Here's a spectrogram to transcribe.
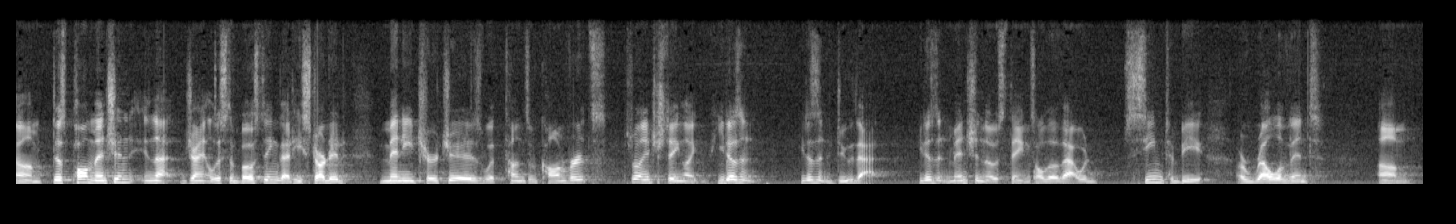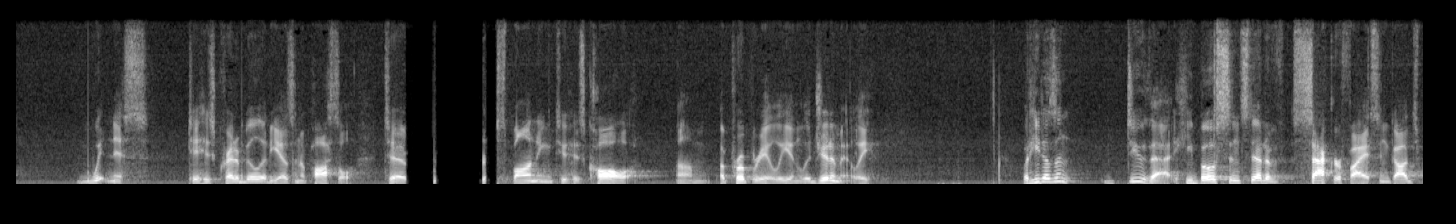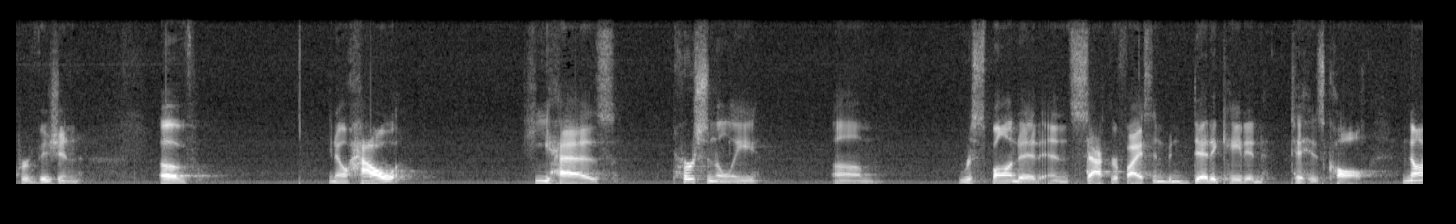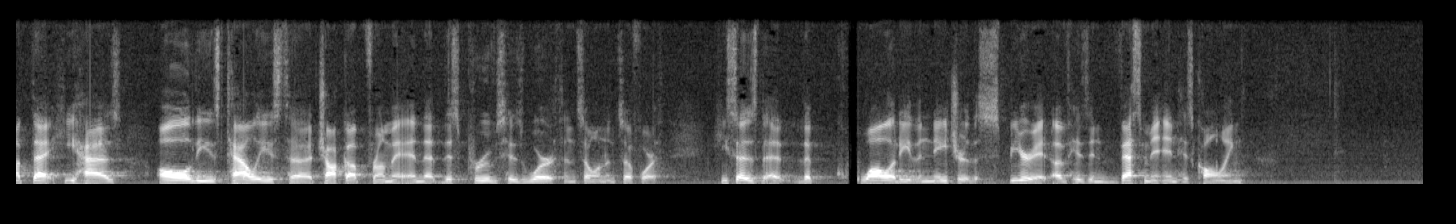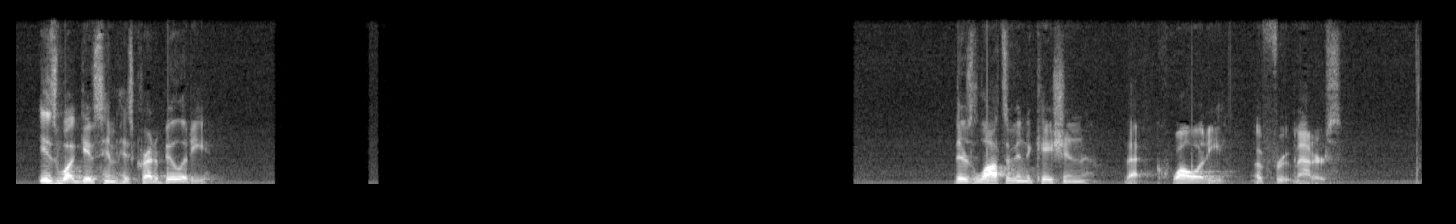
Um, does Paul mention in that giant list of boasting that he started many churches with tons of converts? It's really interesting. Like he doesn't he doesn't do that. He doesn't mention those things, although that would seem to be a relevant um, witness to his credibility as an apostle, to responding to his call um, appropriately and legitimately. But he doesn't do that. He boasts instead of sacrifice and God's provision of, you know, how he has personally um, responded and sacrificed and been dedicated to his call. Not that he has all these tallies to chalk up from it and that this proves his worth and so on and so forth. He says that the quality, the nature, the spirit of his investment in his calling is what gives him his credibility. There's lots of indication that quality of fruit matters.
